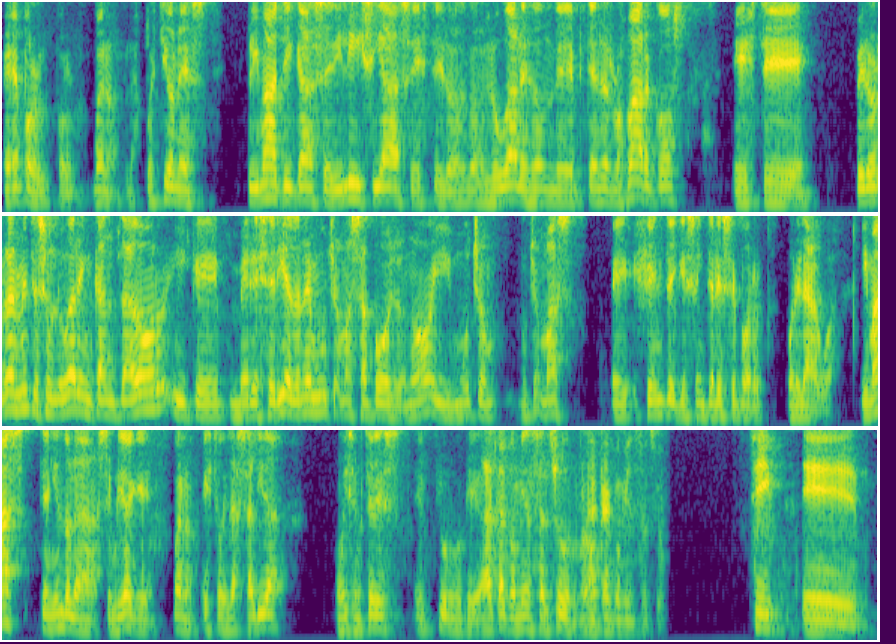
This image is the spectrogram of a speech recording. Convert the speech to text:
eh, por, bueno, las cuestiones climáticas, edilicias, este, los, lugares donde tener los barcos, este, pero realmente es un lugar encantador y que merecería tener mucho más apoyo ¿no? y mucho, mucho más eh, gente que se interese por, por el agua. Y más teniendo la seguridad que, bueno, esto de la salida, como dicen ustedes, el club, que acá comienza el sur, ¿no? Acá comienza el sur. Sí, eh,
